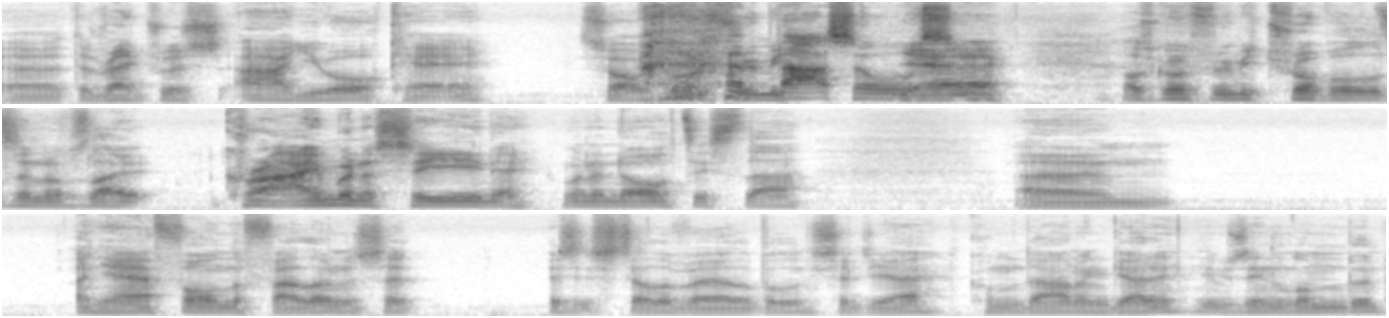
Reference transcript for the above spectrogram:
Uh, the red was "Are you okay?" So I was going through me. That's awesome. Yeah, I was going through my troubles, and I was like crying when I seen it, when I noticed that. Um, and yeah, I phoned the fellow and I said, "Is it still available?" He said, "Yeah, come down and get it." He was in London,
